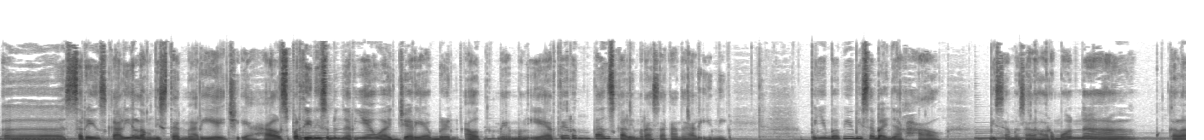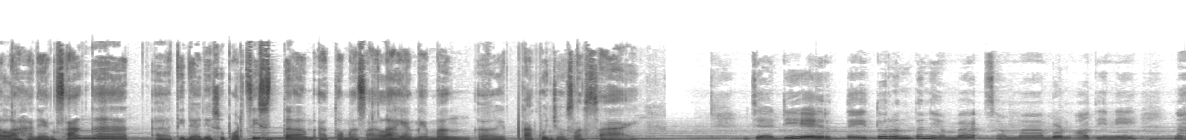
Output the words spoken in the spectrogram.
uh, sering sekali long distance marriage ya. Hal seperti ini sebenarnya wajar ya burnout. Memang IRT rentan sekali merasakan hal ini. Penyebabnya bisa banyak hal. Bisa masalah hormonal, kelelahan yang sangat, uh, tidak ada support system atau masalah yang memang uh, tak kunjung selesai. Jadi RT itu rentan ya Mbak sama burnout ini. Nah,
